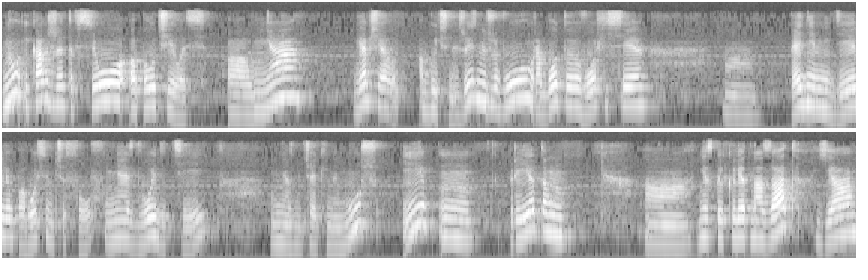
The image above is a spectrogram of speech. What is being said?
Ну и как же это все а, получилось? А, у меня, я вообще обычной жизнью живу, работаю в офисе 5 а, дней в неделю по 8 часов. У меня есть двое детей, у меня замечательный муж, и при этом а, несколько лет назад я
